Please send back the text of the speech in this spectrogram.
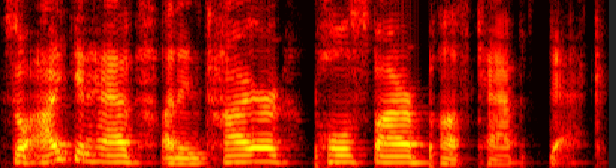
so I can have an entire Pulsefire Puffcap deck.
